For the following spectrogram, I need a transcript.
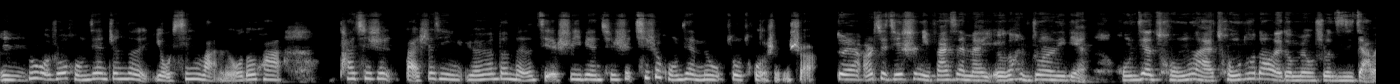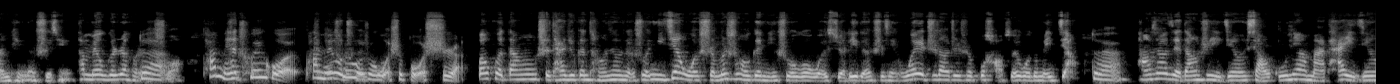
嗯，如果说洪建真的有心挽留的话。他其实把事情原原本本的解释一遍，其实其实洪建没有做错什么事儿。对啊，而且其实你发现没，有一个很重要的一点，洪建从来从头到尾都没有说自己假文凭的事情，他没有跟任何人说，他没吹过，他没有吹过说我是博士。包括当时他就跟唐小姐说：“你见我什么时候跟你说过我学历的事情？我也知道这事不好，所以我都没讲。”对，唐小姐当时已经小姑娘嘛，她已经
